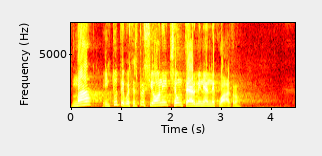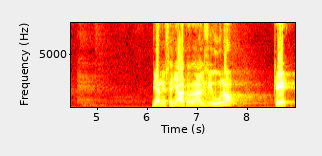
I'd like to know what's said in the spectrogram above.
Ma in tutte queste espressioni c'è un termine n quadro. Vi hanno insegnato ad analisi 1 che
